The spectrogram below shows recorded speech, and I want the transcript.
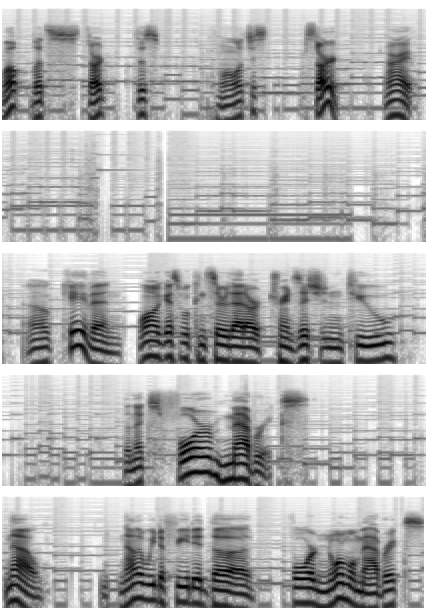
Well, let's start this... Well, let's just start. Alright. Okay then. Well, I guess we'll consider that our transition to the next four Mavericks. Now, now that we defeated the four normal Mavericks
